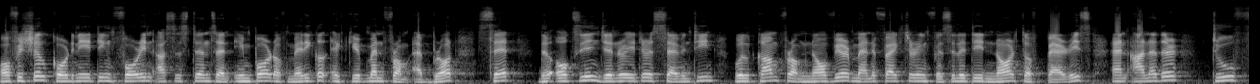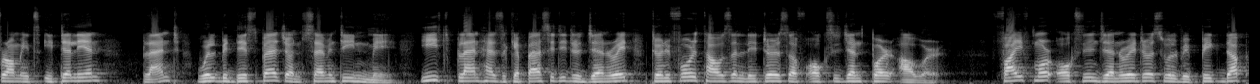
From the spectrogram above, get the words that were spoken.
official coordinating foreign assistance and import of medical equipment from abroad said the oxygen generator 17 will come from Novair manufacturing facility north of Paris and another two from its Italian plant will be dispatched on 17 May. Each plant has the capacity to generate 24,000 liters of oxygen per hour. Five more oxygen generators will be picked up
